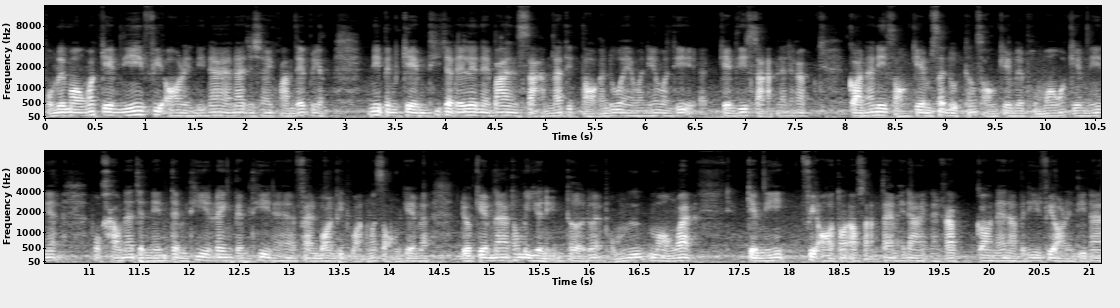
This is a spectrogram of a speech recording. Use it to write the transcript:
ผมเลยมองว่าเกมนี้ฟิออเรนติน่าน่าจะใช้ความได้เปรียบ นี่เป็นเกมที่จะได้เล่นในบ้าน 3นัดติดต่อกันด้วย วันนี้วันที่เกมที่3นะครับก่อนหน้านี้ 2 เกมสะดุดทั้ง 2 เกมเลยผมมองว่าเกมนี้เนี่ยพวกเขาน่าจะเน้นเต็มที่เร่งเต็มที่นะฮะแฟนบอลผิดหวังมา 2 เกมแล้วเดี๋ยวเกมหน้าต้องไปเยือนอินเตอร์ด้วย ผมมองว่า เกมนี้ฟิออต้องเอา3แต้มให้ได้นะครับ ก็แนะนำไปที่ฟิออเรนติน่า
